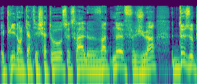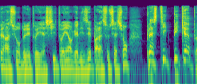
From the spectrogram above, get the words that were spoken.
Et puis dans le quartier Château, ce sera le 29 juin. Deux opérations de nettoyage citoyen organisées par l'association Plastique Pickup.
